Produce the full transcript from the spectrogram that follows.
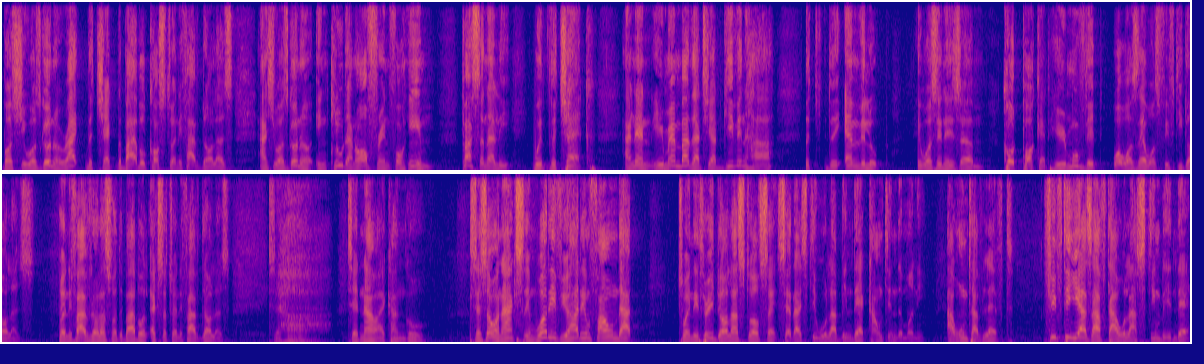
but she was going to write the check. The Bible cost $25 and she was going to include an offering for him personally with the check. And then he remembered that she had given her the, the envelope. It was in his um, coat pocket. He removed it. What was there was $50. $25 for the Bible, extra $25. He said, ah. He said, now I can go. He said, someone asked him, what if you hadn't found that $23.12. Said I still would have been there counting the money. I wouldn't have left. 50 years after, I will have still been there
